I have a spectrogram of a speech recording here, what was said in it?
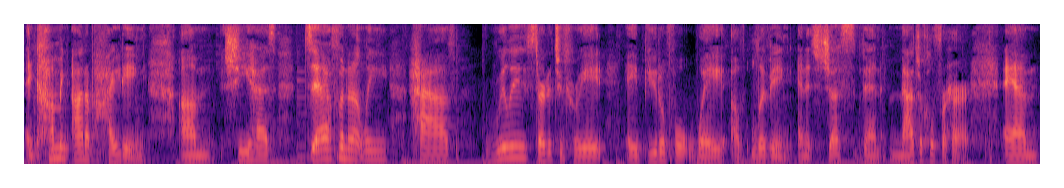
and coming out of hiding. Um, she has definitely have really started to create a beautiful way of living and it's just been magical for her and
